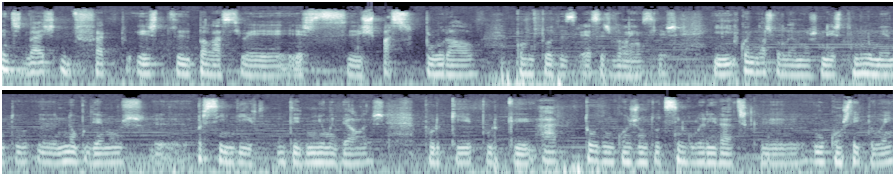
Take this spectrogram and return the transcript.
Antes de mais, de facto, este palácio é este espaço plural com todas essas valências. E quando nós falamos neste monumento, eh, não podemos eh, prescindir de nenhuma delas. Porquê? Porque há todo um conjunto de singularidades que o constituem.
